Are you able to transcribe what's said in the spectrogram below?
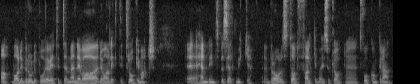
Ja, vad det berodde på, jag vet inte. Men det var, det var en riktigt tråkig match. Eh, Hände inte speciellt mycket. Bra resultat för Falkenberg såklart. Eh, två konkurrent,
